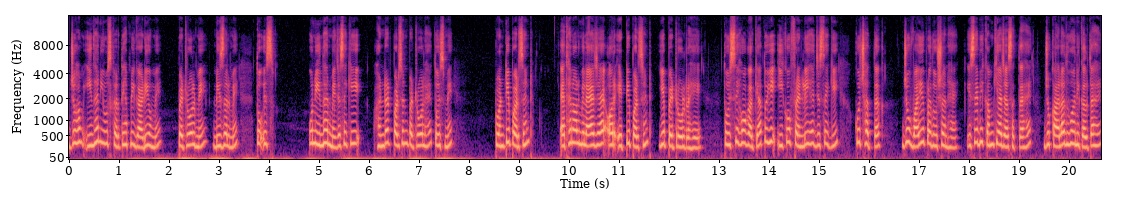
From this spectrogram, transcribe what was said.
जो हम ईंधन यूज़ करते हैं अपनी गाड़ियों में, पेट्रोल में, डीजल में तो इस, उन ईंधन में, जैसे कि 100 परसेंट पेट्रोल है तो इसमें 20 परसेंट एथेनॉल मिलाया जाए और 80 परसेंट ये पेट्रोल रहे। तो इससे होगा क्या? तो ये इको फ्रेंडली है, जिससे कि कुछ हद तक जो वायु प्रदूषण है, इसे भी कम किया जा सकता है। जो काला धुआँ निकलता है,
